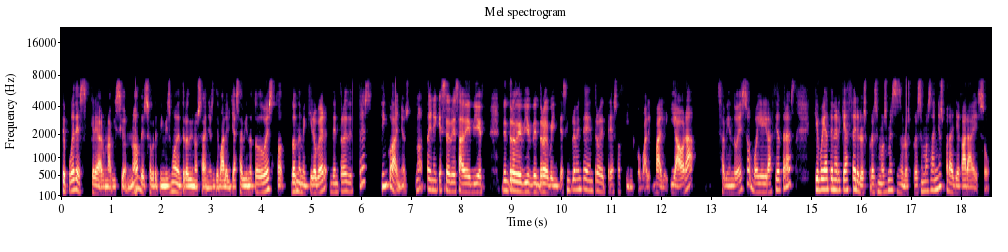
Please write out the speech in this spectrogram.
te puedes crear una visión ¿no? de sobre ti mismo dentro de unos años. De, vale, ya sabiendo todo esto, ¿dónde me quiero ver dentro de tres, cinco años? No tiene que ser esa de diez, dentro de diez, dentro de veinte, simplemente dentro de tres o cinco. Vale, vale. Y ahora sabiendo eso, voy a ir hacia atrás, ¿qué voy a tener que hacer en los próximos meses o los próximos años para llegar a eso?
